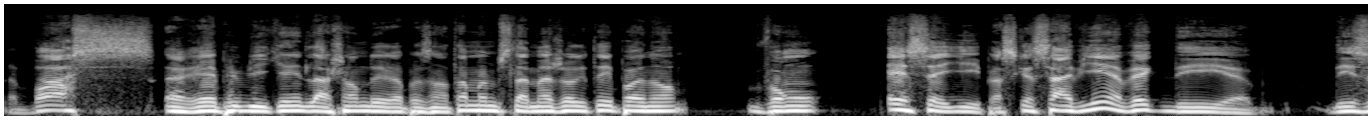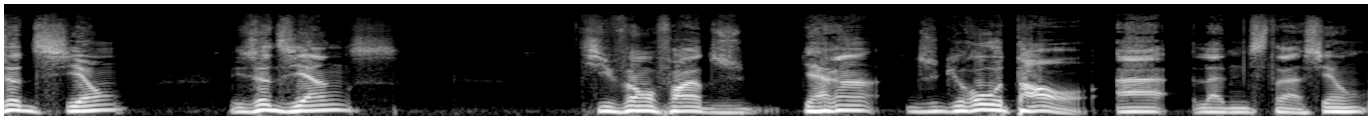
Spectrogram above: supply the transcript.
le boss républicain de la Chambre des représentants, même si la majorité n'est pas énorme, vont essayer. Parce que ça vient avec des, euh, des auditions, des audiences qui vont faire du, garant, du gros tort à l'administration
